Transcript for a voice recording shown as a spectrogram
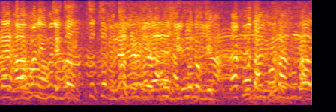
来，好，欢迎欢迎，这这这么大，来鼓掌鼓掌鼓掌。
